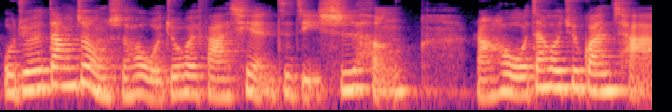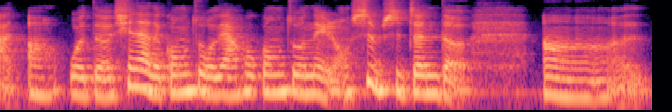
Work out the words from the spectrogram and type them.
我觉得当这种时候，我就会发现自己失衡，然后我再会去观察啊，我的现在的工作量或工作内容是不是真的，嗯。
